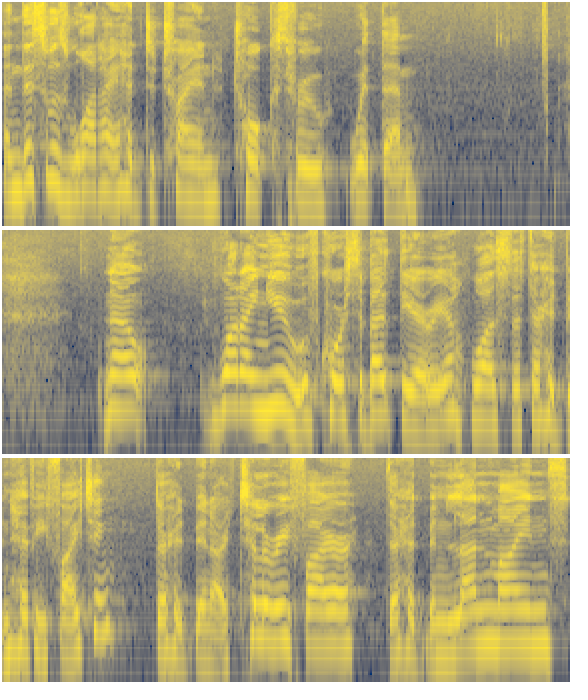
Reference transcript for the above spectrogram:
And this was what I had to try and talk through with them. Now, what I knew, of course, about the area was that there had been heavy fighting, there had been artillery fire, there had been landmines,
